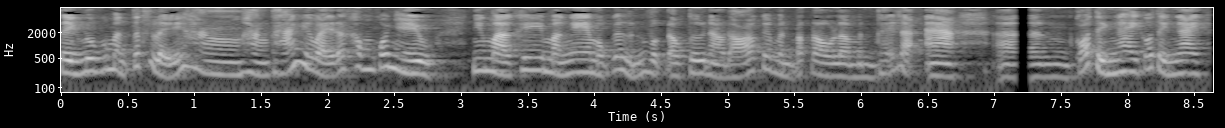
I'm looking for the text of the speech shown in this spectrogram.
tiền lương của mình tích lũy hàng hàng tháng như vậy đó không có nhiều. Nhưng mà khi mà nghe một cái lĩnh vực đầu tư nào đó cái mình bắt đầu là mình thấy là à, à có tiền ngay có tiền ngay.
